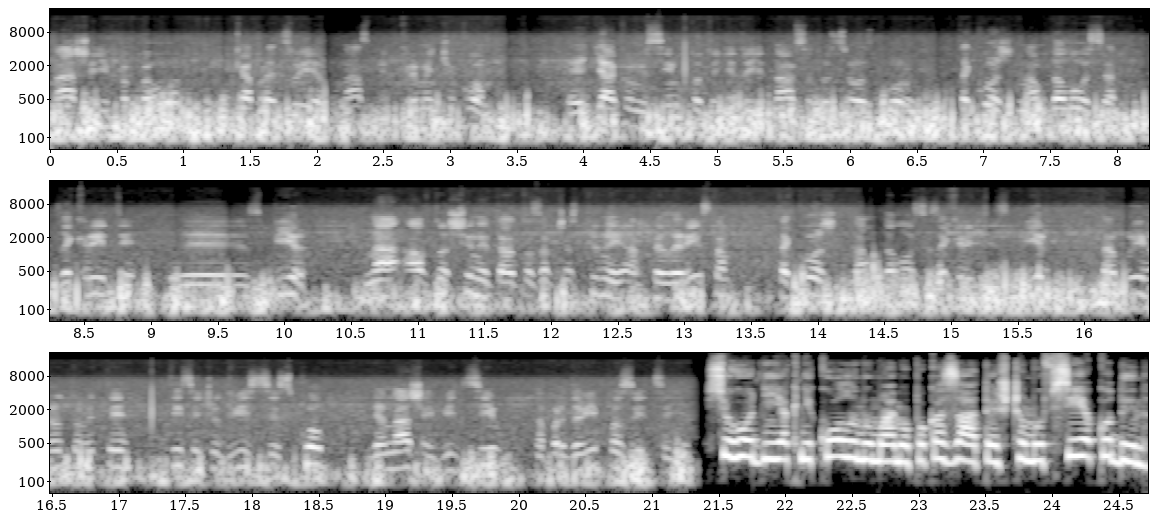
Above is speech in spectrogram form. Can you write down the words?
нашої ППО, яка працює у нас під Кременчуком. Е, Дякуємо всім, хто тоді доєднався до цього збору. Також нам вдалося закрити е, збір на автошини та автозапчастини артилеристам. Також нам вдалося закрити збір та виготовити 1200 скоб для наших бійців на передовій позиції. Сьогодні, як ніколи, ми маємо показати, що ми всі як один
